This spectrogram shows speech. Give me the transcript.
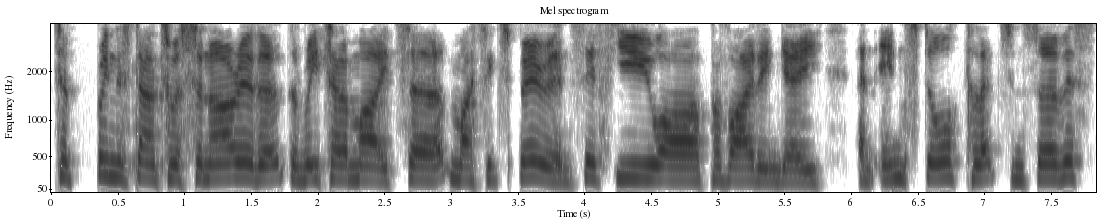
to bring this down to a scenario that the retailer might uh, might experience, if you are providing a an in-store collection service,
